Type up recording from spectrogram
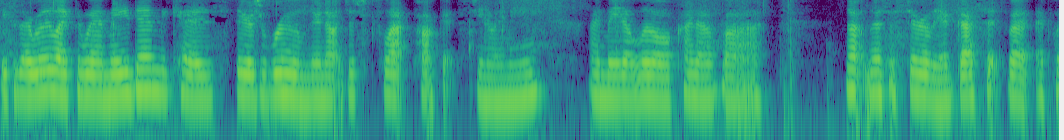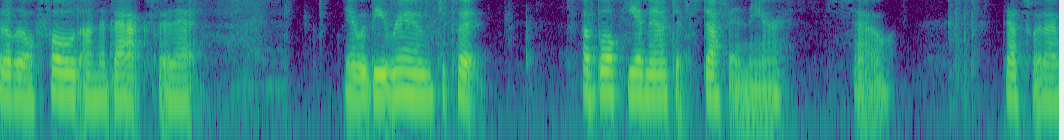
because I really like the way I made them because there's room they're not just flat pockets you know what I mean I made a little kind of uh, not necessarily a gusset, but I put a little fold on the back so that there would be room to put a bulky amount of stuff in there. So that's what I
